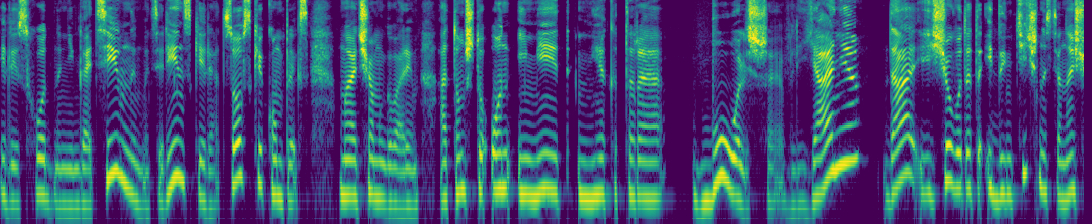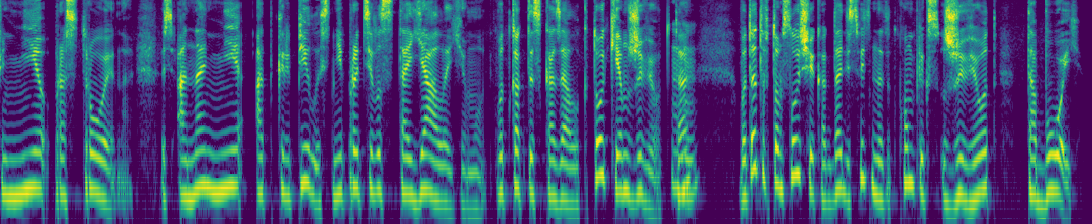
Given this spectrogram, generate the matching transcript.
или исходно негативный материнский или отцовский комплекс, мы о чем говорим? О том, что он имеет некоторое большее влияние да, и еще вот эта идентичность, она еще не простроена. То есть она не открепилась, не противостояла ему. Вот как ты сказала, кто кем живет, да? Мгм. Вот это в том случае, когда действительно этот комплекс живет тобой,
